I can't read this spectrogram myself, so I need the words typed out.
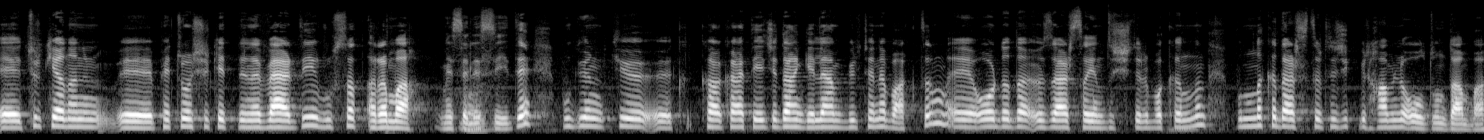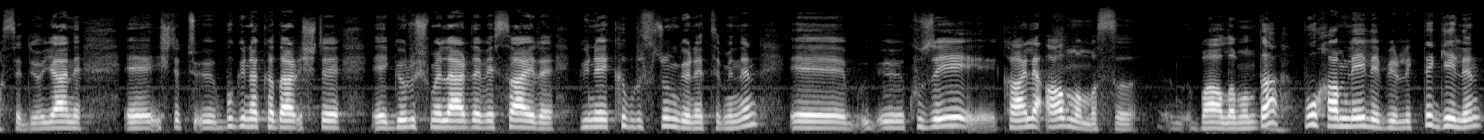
e, Türkiye Anonim e, Petrol Şirketlerine verdiği ruhsat arama meselesiydi. Bugünkü e, KKTC'den gelen bültene baktım. E, orada da Özer Sayın Dışişleri Bakanı'nın bunun ne kadar stratejik bir hamle olduğundan bahsediyor. Yani e, işte bugüne kadar işte e, görüşmelerde vesaire Güney Kıbrıs Rum yönetiminin e, kuzeyi kale almaması bağlamında bu hamleyle birlikte gelin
